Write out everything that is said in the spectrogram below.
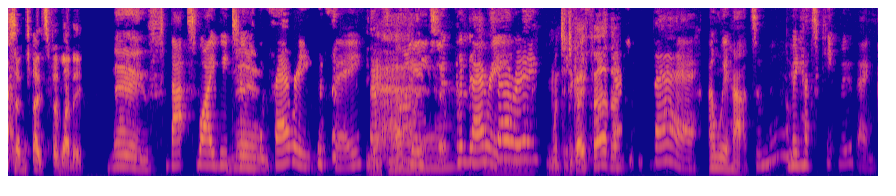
sometimes for money. Move. That's why we took the ferry, you see. Yeah. We took the ferry. Ferry. Wanted to go further. There. And we had to move. And we had to keep moving.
